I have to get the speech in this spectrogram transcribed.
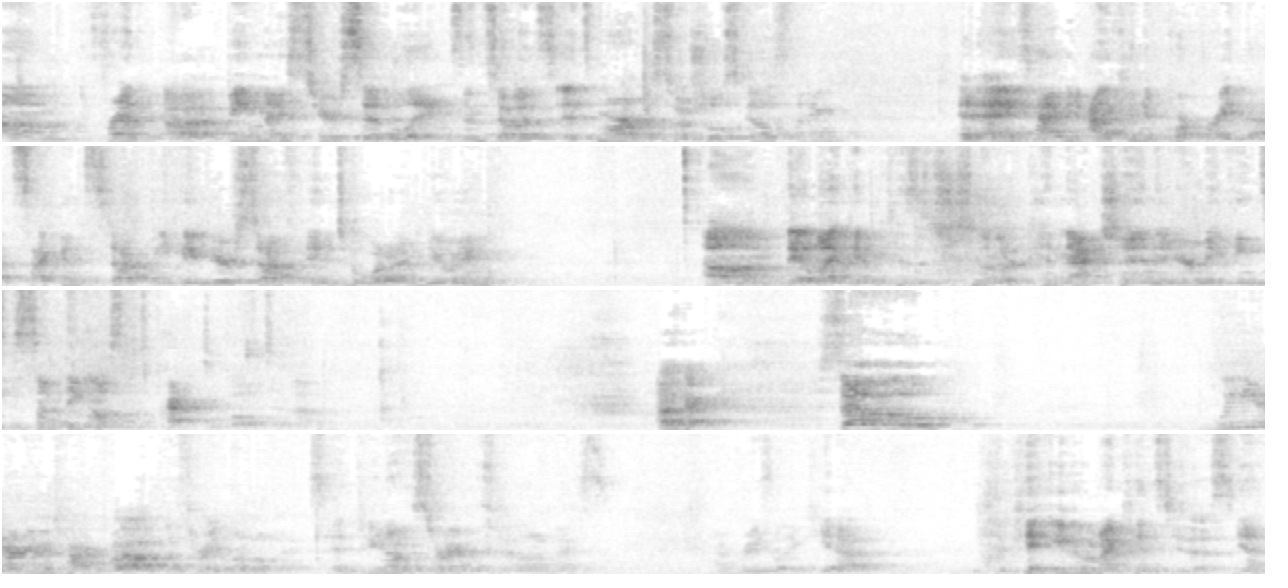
um, friend, uh, being nice to your siblings. And so it's, it's more of a social skills thing. And anytime I can incorporate that second step, behavior stuff, into what I'm doing, um, they like it because it's just another connection that you're making to something else that's practical to them. Okay, so we are going to talk about the Three Little Pigs. And do you know the story of the Three Little Pigs? Everybody's like, yeah, even my kids do this. Yeah,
